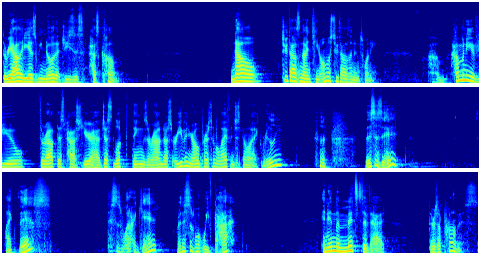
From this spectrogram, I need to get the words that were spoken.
The reality is we know that Jesus has come. Now, 2019, almost 2020. Um, how many of you throughout this past year have just looked at things around us or even your own personal life and just been like, really? this is it? Like this? This is what I get? Or this is what we've got? And in the midst of that, there's a promise.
